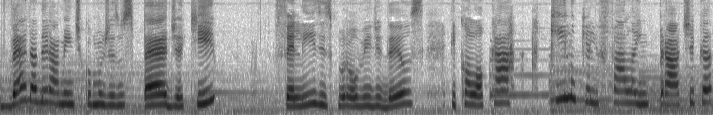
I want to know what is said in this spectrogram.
verdadeiramente como Jesus pede aqui, felizes por ouvir de Deus e colocar aquilo que Ele fala em prática,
